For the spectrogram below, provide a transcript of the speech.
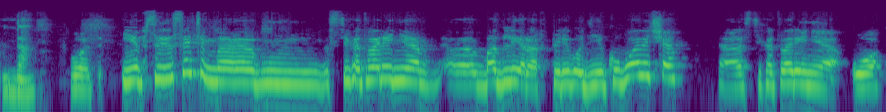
Да, вот. И в связи с этим э, стихотворение э, Бадлера в переводе Якубовича, э, стихотворение о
